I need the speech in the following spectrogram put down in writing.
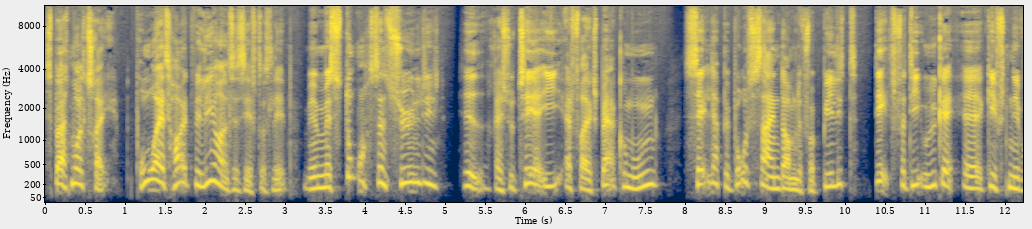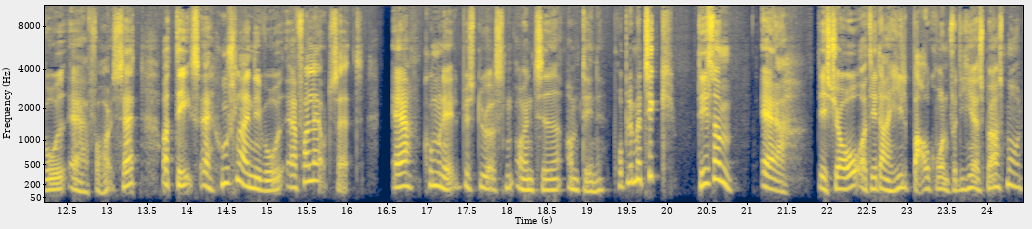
Spørgsmål 3. Brug af et højt vedligeholdelsesefterslæb vil med stor sandsynlighed resulterer i, at Frederiksberg Kommune sælger beboelsesejendommene for billigt dels fordi udgiftsniveauet er for højt sat, og dels at huslejeniveauet er for lavt sat. Er kommunalbestyrelsen orienteret om denne problematik? Det, som er det sjove, og det, der er hele baggrund for de her spørgsmål,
